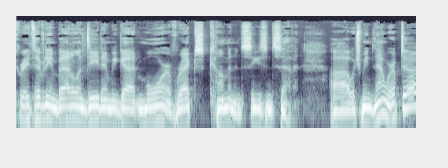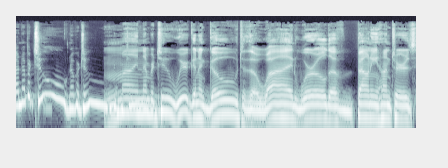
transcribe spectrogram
Creativity in battle, indeed. And we got more of Rex coming in season seven, uh, which means now we're up to uh, number two. Number two. My number two, we're gonna go to the wide world of bounty hunters.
